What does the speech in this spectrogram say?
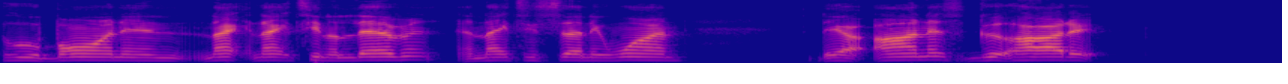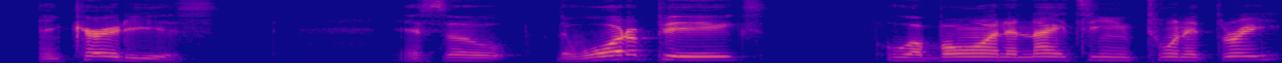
who were born in 1911 and 1971. They are honest, good-hearted, and courteous. And so the water pigs, who are born in 1923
